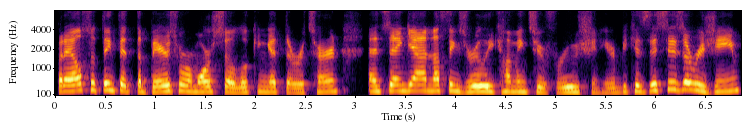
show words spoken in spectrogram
but I also think that the Bears were more so looking at the return and saying, yeah, nothing's really coming to fruition here because this is a regime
